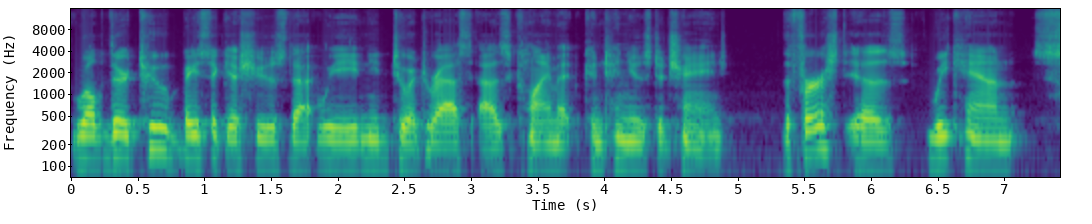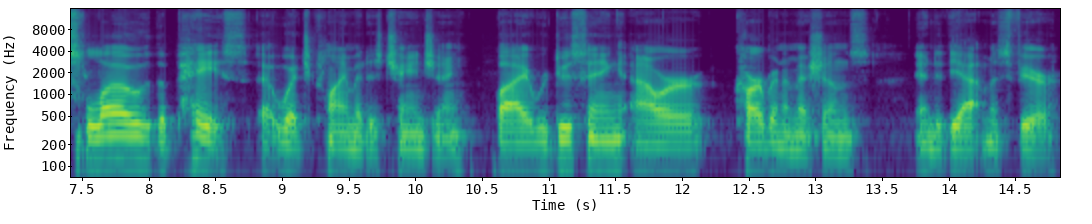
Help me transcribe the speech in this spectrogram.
Well, there are two basic issues that we need to address as climate continues to change. The first is we can slow the pace at which climate is changing by reducing our carbon emissions into the atmosphere.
